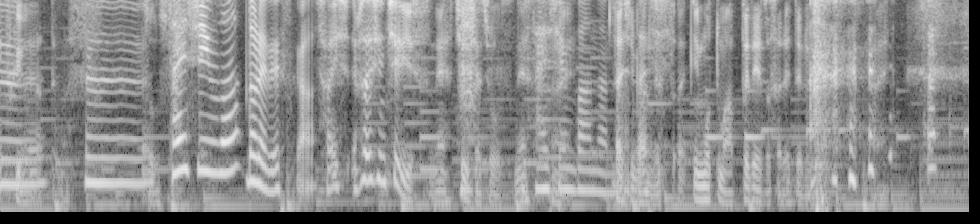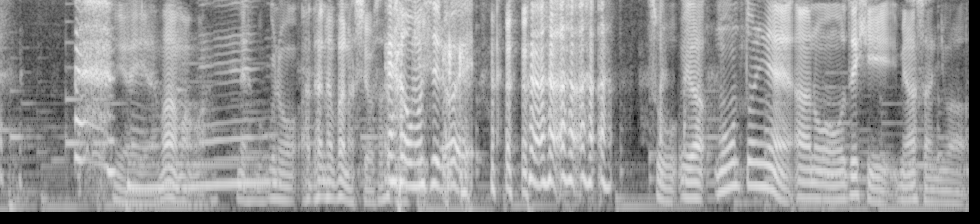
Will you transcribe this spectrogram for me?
んつくようになってます。うん。そうそう。最新はどれですか？最新最新チェリーですね。チェリー社長ですね。最新版なんだ。はい。最新版です。最もアップデートされてる。はい、いやいや、まあまあまあ、ね、僕のあだ名話をさせて 面白い。そう、いや、もう本当にね、あの、ぜひ皆さんには、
